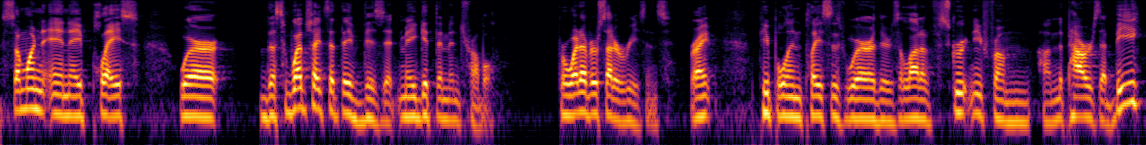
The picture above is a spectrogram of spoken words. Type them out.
someone in a place where the websites that they visit may get them in trouble for whatever set of reasons, right? People in places where there's a lot of scrutiny from um, the powers that be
